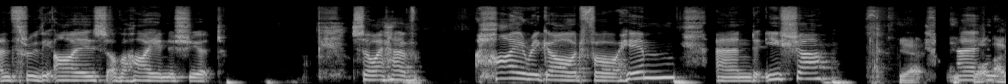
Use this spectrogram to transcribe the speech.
and through the eyes of a high initiate. So I have high regard for him and Isha Yeah, And, uh,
